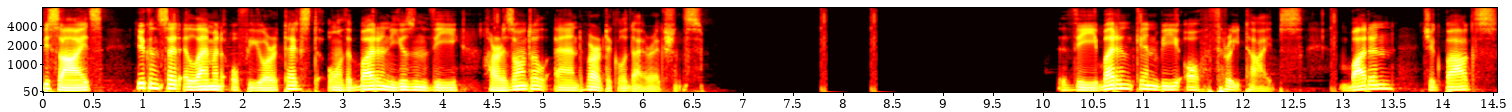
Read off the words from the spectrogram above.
Besides, you can set alignment of your text on the button using the horizontal and vertical directions. The button can be of three types, button, checkbox,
